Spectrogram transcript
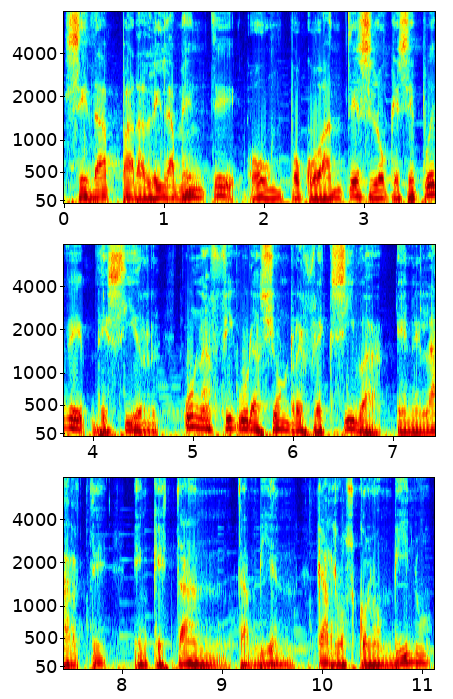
se da paralelamente o un poco antes lo que se puede decir una figuración reflexiva en el arte en que están también Carlos Colombino,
